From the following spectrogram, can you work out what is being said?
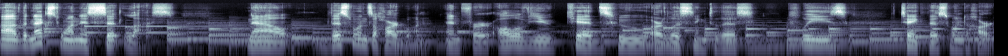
Uh, the next one is sit less. Now, this one's a hard one. And for all of you kids who are listening to this, please take this one to heart.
